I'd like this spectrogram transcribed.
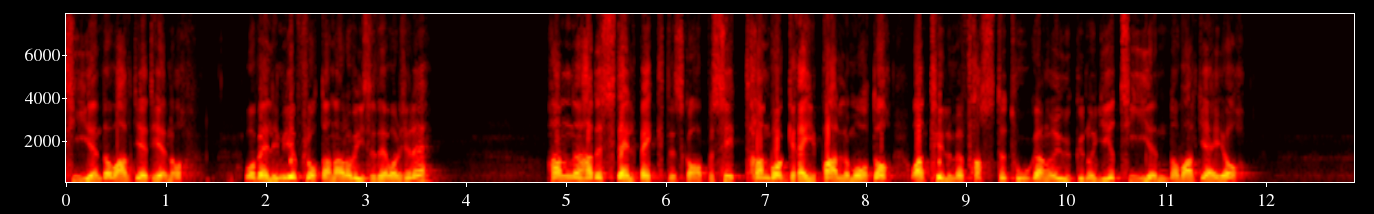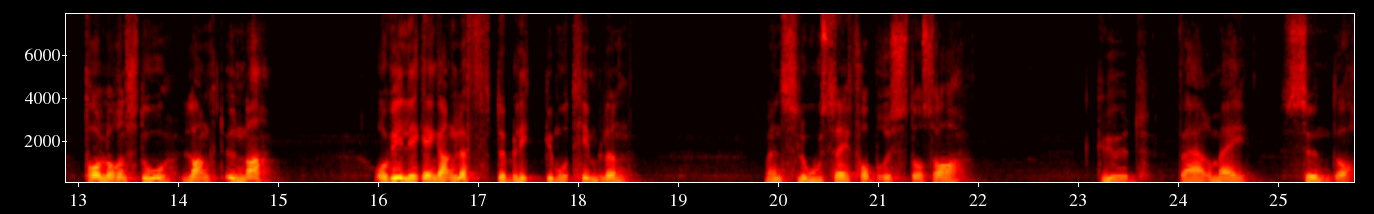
tiende av alt jeg tjener. Og veldig mye flott han hadde å vise til, var det ikke det? Han hadde stelt på ekteskapet sitt, han var grei på alle måter. Og han til og med faster to ganger i uken og gir tienden av alt jeg eier. Tolleren sto langt unna og ville ikke engang løfte blikket mot himmelen, men slo seg for brystet og sa, Gud, vær meg synder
